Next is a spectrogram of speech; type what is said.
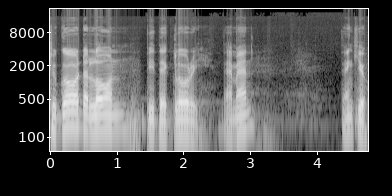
To God alone be the glory. Amen. Thank you.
